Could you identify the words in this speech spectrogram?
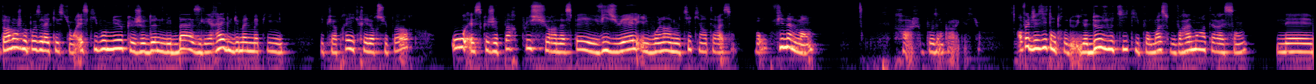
Vraiment, je me posais la question, est-ce qu'il vaut mieux que je donne les bases, les règles du mind mapping, et puis après ils créent leur support, ou est-ce que je pars plus sur un aspect visuel et voilà un outil qui est intéressant? Bon, finalement, ah, je me pose encore la question. En fait, j'hésite entre deux. Il y a deux outils qui pour moi sont vraiment intéressants, mais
